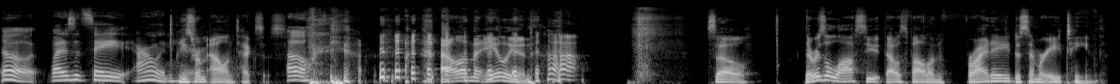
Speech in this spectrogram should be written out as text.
Oh, why does it say Alan? Here? He's from Allen, Texas. Oh, Yeah. Alan the alien. So there was a lawsuit that was filed on Friday, December 18th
